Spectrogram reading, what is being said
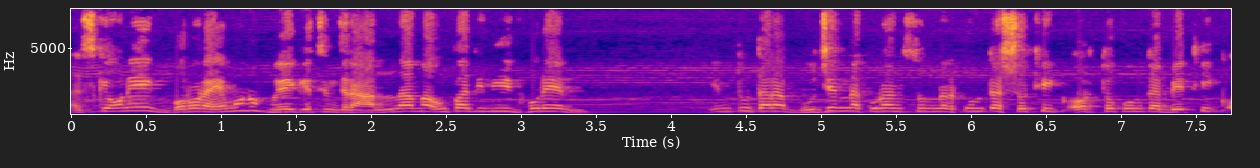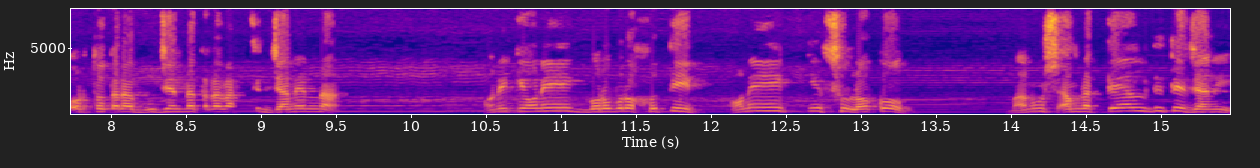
আজকে অনেক বড়রা এমনও হয়ে গেছেন যারা আল্লামা উপাধি নিয়ে ঘোরেন। কিন্তু তারা বুঝেন না কোরআন, সুন্নার কোনটা সঠিক অর্থ, কোনটা বেঠিক অর্থ তারা বুঝেন না, তারা রাখছেন, জানেন না। অনেকে অনেক বড় বড় খতিব, অনেক কিছু লকব। মানুষ আমরা তেল দিতে জানি,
